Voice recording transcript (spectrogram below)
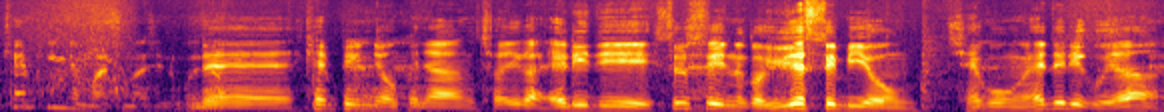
캠핑용 말씀하시는 거죠? 네, 캠핑용 네. 그냥 저희가 LED 쓸 수 있는 거 USB용 제공을 해드리고요. 네.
